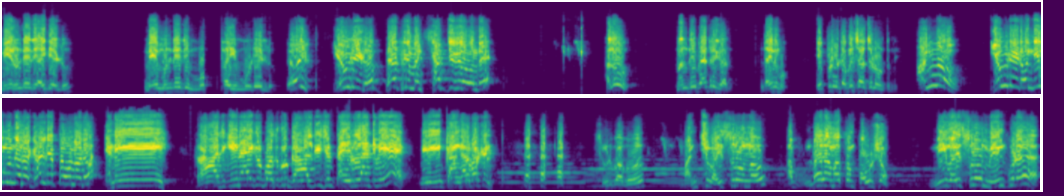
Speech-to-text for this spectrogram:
మీరుండేది ఐదేళ్ళు మేముండేది ముప్పై మూడేళ్ళు ఎవడీడో? బ్యాటరీ మంచి ఛార్జింగ్లో ఉంది. హలో మంది బ్యాటరీ కాదు డైనమో. ఎప్పుడు డబుల్ ఛార్జ్లో ఉంటుంది. అన్ను ఎవడీడో? నీ ముందే నా గాలి చెప్తా ఉన్నాడు. రాజకీయ నాయకులు బతుకులు గాలి తీసిన టైర్ లాంటివి? మీరేం కంగారు పడకండి. చూడు బాబు మంచి వయసులో ఉన్నావు. ఆ ఉండాలా మాత్రం పౌరుషం. నీ వయసులో మేం కూడా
